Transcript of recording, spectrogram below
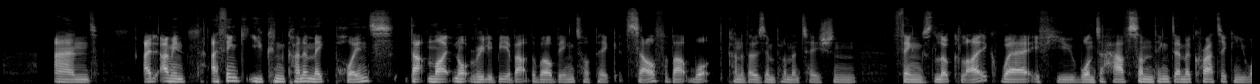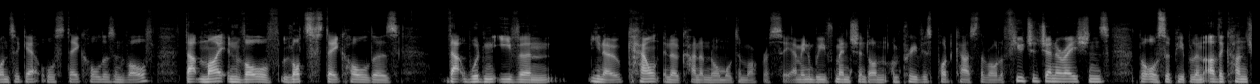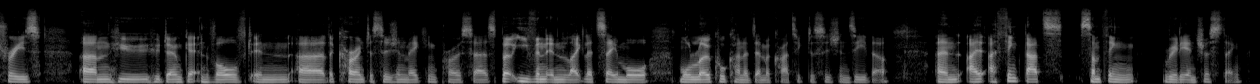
And I, I, mean, I think you can kind of make points that might not really be about the well-being topic itself, about what kind of those implementation things look like. Where if you want to have something democratic and you want to get all stakeholders involved, that might involve lots of stakeholders that wouldn't even you know count in a kind of normal democracy. I mean, we've mentioned on, on previous podcasts the role of future generations, but also people in other countries um, who who don't get involved in uh, the current decision making process, but even in like let's say more more local kind of democratic decisions either. And I, I think that's something really interesting.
